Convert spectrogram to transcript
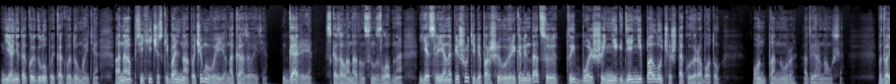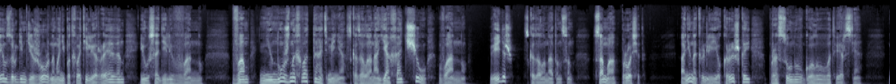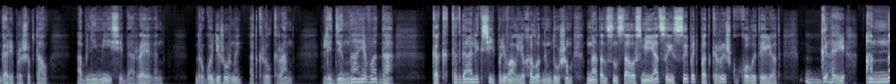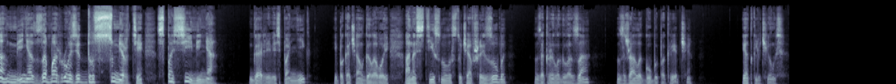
Я не такой глупый, как вы думаете. Она психически больна. Почему вы ее наказываете?» «Гарри», — сказала Натансон злобно, — «если я напишу тебе паршивую рекомендацию, ты больше нигде не получишь такую работу». Он понуро отвернулся. Вдвоем с другим дежурным они подхватили Ревен и усадили в ванну. «Вам не нужно хватать меня», — сказала она. «Я хочу ванну». «Видишь?» — сказала Натансон. Сама просит. Они накрыли ее крышкой, просунув голову в отверстие. Гарри прошептал «Обними себя, Ревен». Другой дежурный открыл кран. «Ледяная вода!» Как когда Алексей поливал ее холодным душем, Натансон стала смеяться и сыпать под крышку колотый лед. «Гарри, она меня заморозит до смерти! Спаси меня!» Гарри весь паник и покачал головой. Она стиснула стучавшие зубы, закрыла глаза, сжала губы покрепче и отключилась.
